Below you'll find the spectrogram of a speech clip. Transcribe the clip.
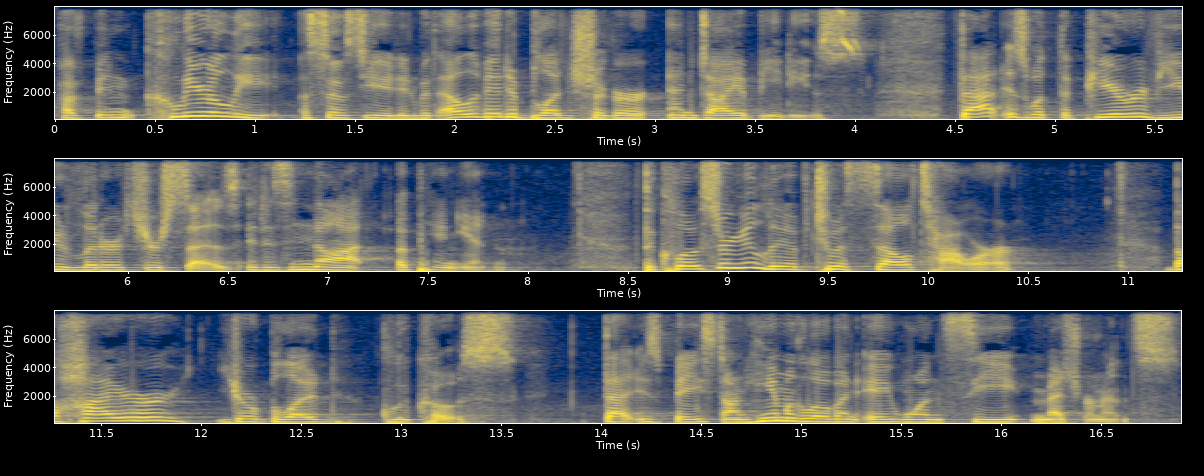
have been clearly associated with elevated blood sugar and diabetes. That is what the peer reviewed literature says. It is not opinion. The closer you live to a cell tower, the higher your blood glucose. That is based on hemoglobin A1C measurements.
